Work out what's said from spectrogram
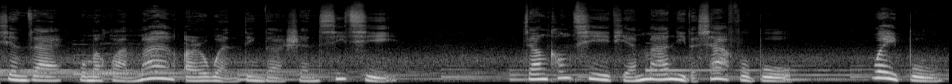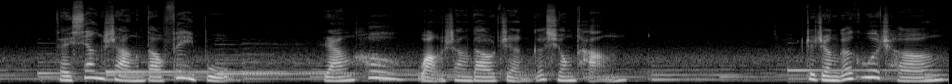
现在，我们缓慢而稳定的深吸气，将空气填满你的下腹部、胃部，再向上到肺部，然后往上到整个胸膛。这整个过程，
